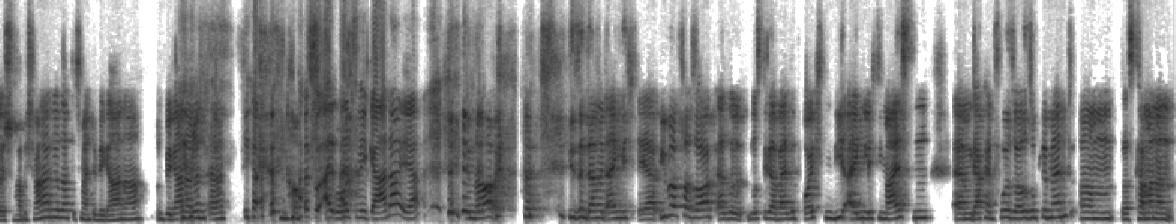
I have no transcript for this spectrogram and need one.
äh habe ich schwanger gesagt? Ich meinte Veganer und Veganerin. Äh, ja, genau. Also als, als Veganer, ja. genau. Die sind damit eigentlich eher überversorgt. Also lustigerweise bräuchten die eigentlich die meisten ähm, gar kein Folsäuresupplement. Ähm, das kann man dann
